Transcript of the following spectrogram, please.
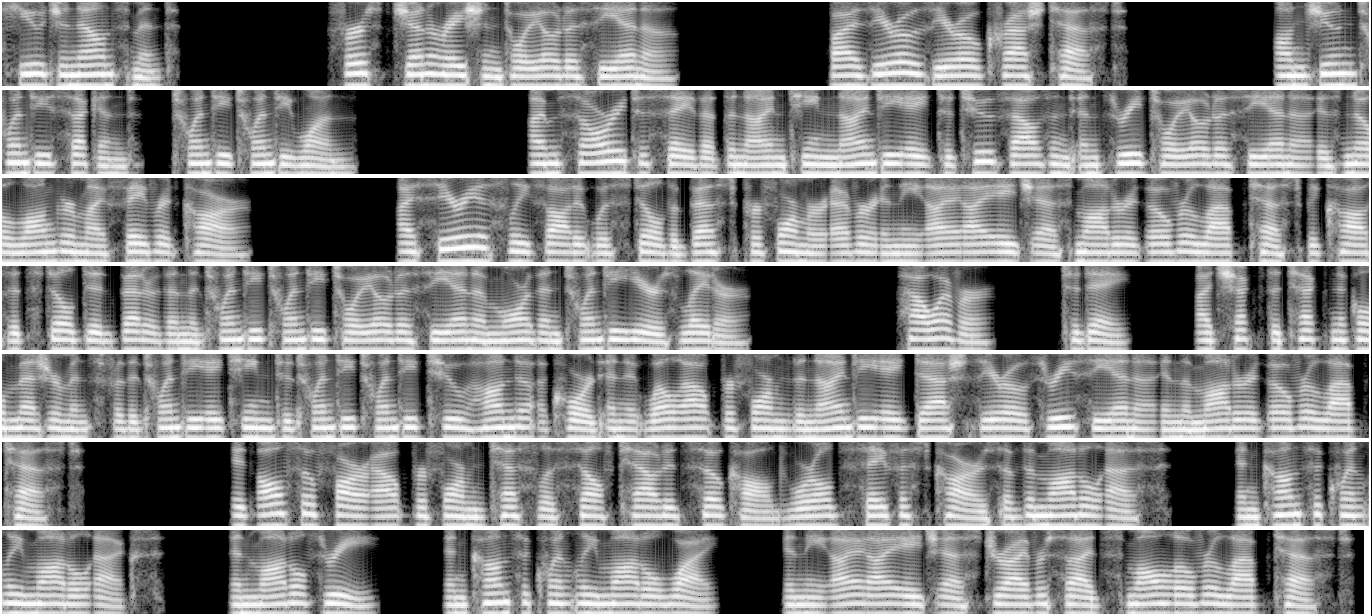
Huge announcement. First generation Toyota Sienna. By 00 crash test. On June 22, 2021. I'm sorry to say that the 1998 to 2003 Toyota Sienna is no longer my favorite car. I seriously thought it was still the best performer ever in the IIHS moderate overlap test because it still did better than the 2020 Toyota Sienna more than 20 years later. However, today, I checked the technical measurements for the 2018 to 2022 Honda Accord and it well outperformed the 98-03 Sienna in the moderate overlap test. It also far outperformed Tesla's self-touted so-called world's safest cars of the Model S, and consequently Model X, and Model 3, and consequently Model Y, in the IIHS driver-side small overlap test.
